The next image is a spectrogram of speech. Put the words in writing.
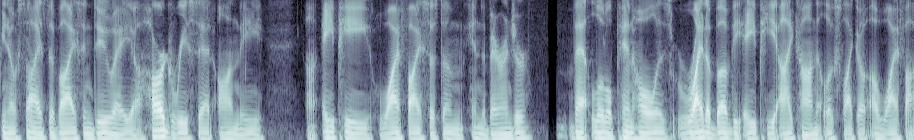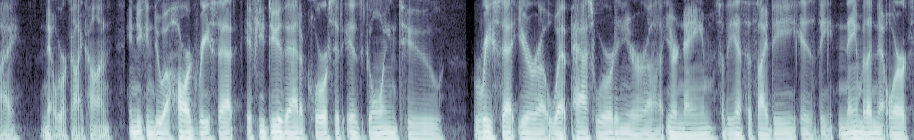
you know, size device and do a, a hard reset on the uh, AP Wi-Fi system in the Behringer. That little pinhole is right above the AP icon that looks like a, a Wi-Fi network icon. And you can do a hard reset. If you do that, of course, it is going to reset your uh, WEP password and your uh, your name. So the SSID is the name of the network,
